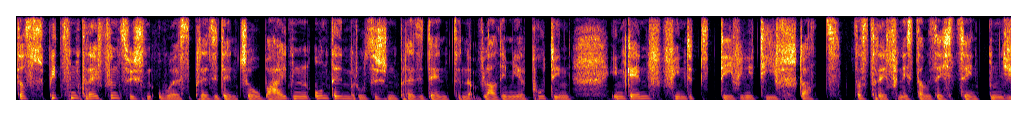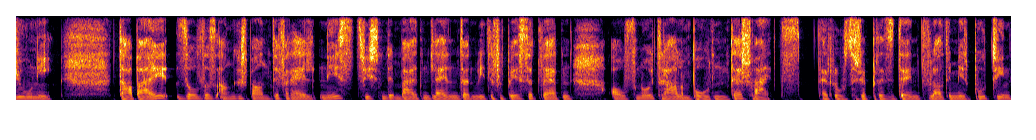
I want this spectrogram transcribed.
Das Spitzentreffen zwischen US-Präsident Joe Biden und dem russischen Präsidenten Wladimir Putin in Genf findet definitiv statt. Das Treffen ist am 16. Juni. Dabei soll das angespannte Verhältnis zwischen den beiden Ländern wieder verbessert werden auf neutralem Boden der Schweiz. Der russische Präsident Wladimir Putin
